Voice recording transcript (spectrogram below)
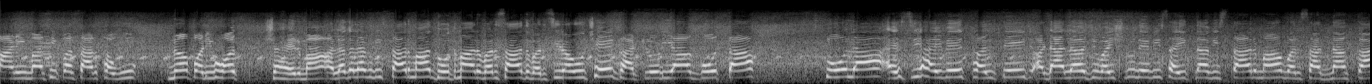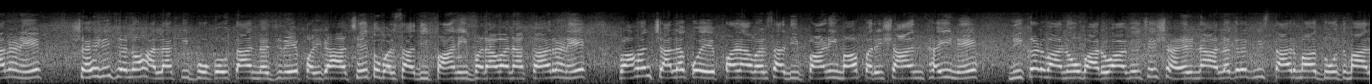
પાણીમાંથી પસાર થવું ન પડ્યું હોત. શહેરમાં અલગ અલગ વિસ્તારમાં ધોધમાર વરસાદ વરસી રહ્યો છે. Ghatlodia, Gota Sola S G highway, Thaltej, Adalaj, Vaishnodevi સહિતના વિસ્તારમાં વરસાદના કારણે શહેરીજનો હાલાકી ભોગવતા નજરે પડી રહ્યા છે. તો વરસાદી પાણી ભરાવાના કારણે વાહન ચાલકોએ પણ આ વરસાદી પાણીમાં પરેશાન થઈને નીકળવાનો વારો આવ્યો છે. શહેરના અલગ અલગ વિસ્તારમાં ધોધમાર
